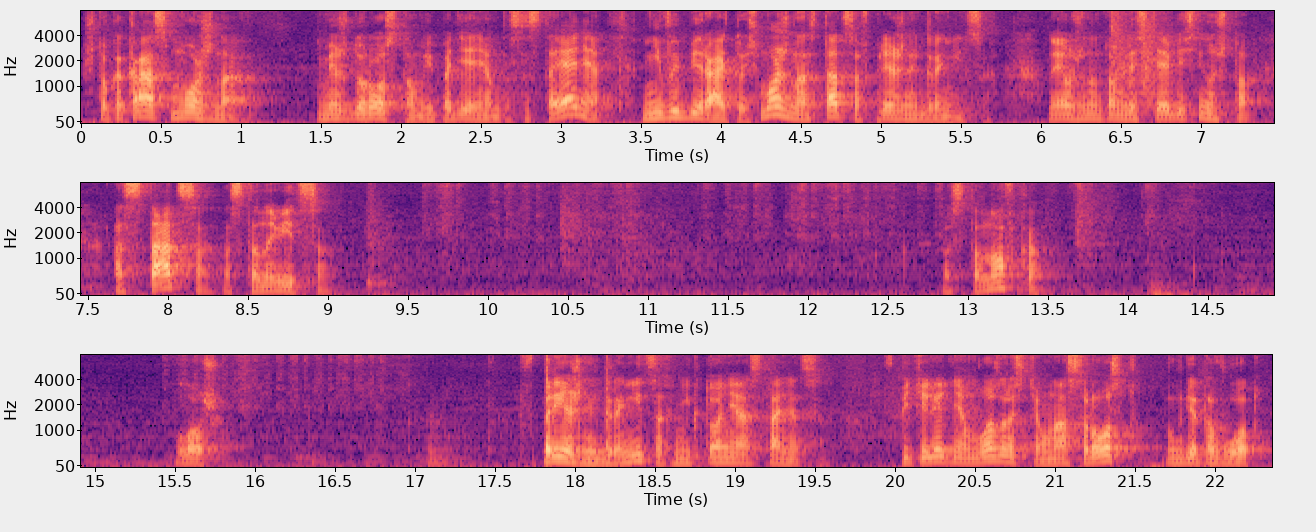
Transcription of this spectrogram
что как раз можно между ростом и падением до состояния не выбирать. То есть можно остаться в прежних границах. Но я уже на том листе объяснил, что остаться, остановиться. Остановка. Ложь. Прежних границах никто не останется. В пятилетнем возрасте у нас рост, ну где-то вот.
